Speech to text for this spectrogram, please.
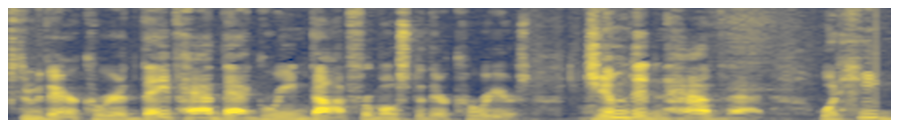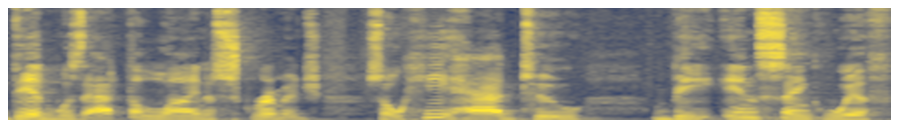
through their career, they've had that green dot for most of their careers. Jim didn't have that. What he did was at the line of scrimmage, so he had to be in sync with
